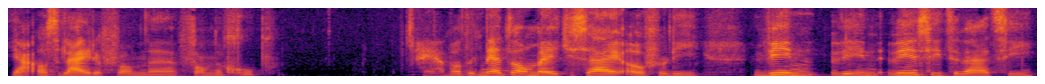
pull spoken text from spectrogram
ja, als leider van, van de groep ja, wat ik net al een beetje zei over die win-win-win situatie.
